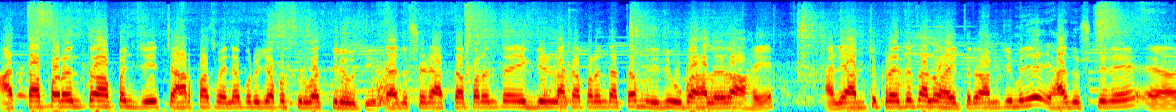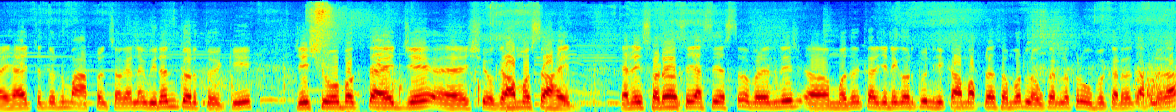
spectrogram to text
आतापर्यंत आपण जे चार पाच महिन्यापूर्वी जी आपण सुरुवात केली होती त्या दृष्टीने आतापर्यंत एक दीड लाखापर्यंत आता निधी उभा झालेला आहे. आणि आमचे प्रयत्न चालू आहेत. तर आमची म्हणजे ह्या दृष्टीने ह्याच्या दृष्टीने आपण सगळ्यांना विनंती करतोय की जे शिवभक्त आहेत जे शिव ग्रामस्थ आहेत त्यांनी सडळ असं जास्तीत जास्त पर्यंत मदत करा जेणेकरून ही काम आपल्यासमोर लवकर लवकर उभं करण्यात आपल्याला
